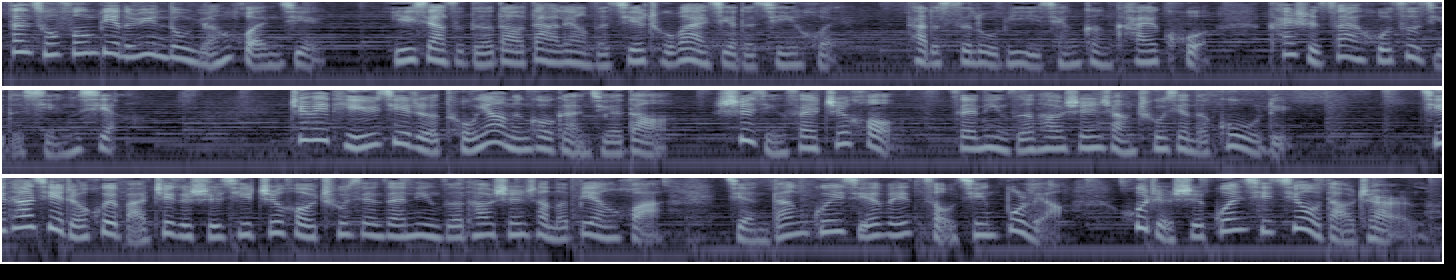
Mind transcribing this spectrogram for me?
但从封闭的运动员环境一下子得到大量的接触外界的机会，他的思路比以前更开阔，开始在乎自己的形象。这位体育记者同样能够感觉到世锦赛之后在宁泽涛身上出现的顾虑。其他记者会把这个时期之后出现在宁泽涛身上的变化简单归结为走进不了，或者是关系就到这儿了。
